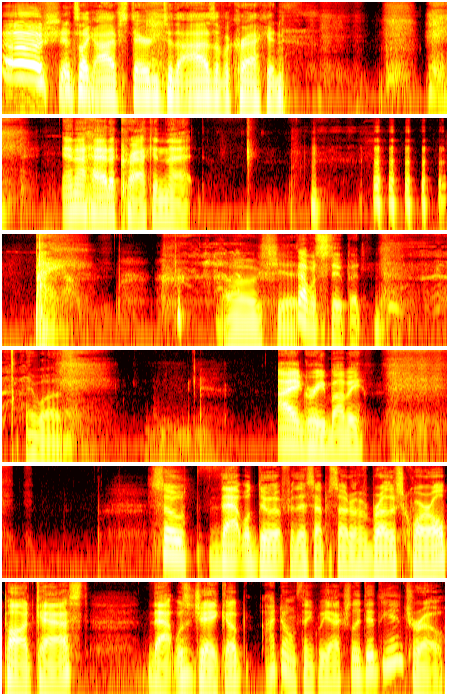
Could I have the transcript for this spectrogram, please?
oh shit! It's like I've stared into the eyes of a kraken. And I had a crack in that. Bam. Oh shit! That was stupid. It was. I agree, Bubby. So that will do it for this episode of a Brothers Quarrel podcast. That was Jacob. I don't think we actually did the intro,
